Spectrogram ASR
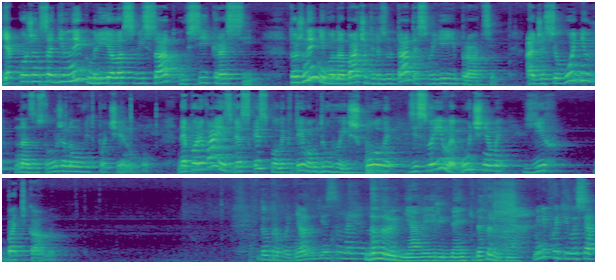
Як кожен садівник мріяла свій сад у всій красі. Тож нині вона бачить результати своєї праці, адже сьогодні на заслуженому відпочинку. Не пориває зв'язки з колективом другої школи, зі своїми учнями, їх батьками. Доброго дня, Надія Семенівна. Доброго дня, мої рідненькі, доброго дня. Мені б хотілося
